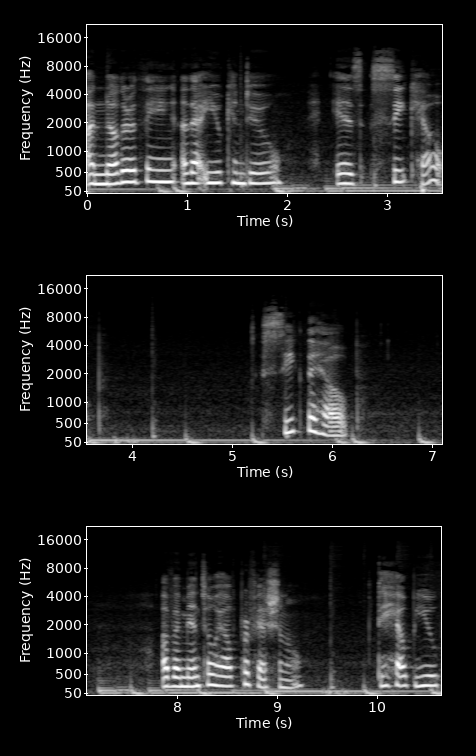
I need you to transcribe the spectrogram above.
Another thing that you can do is seek help. Seek the help of a mental health professional to help you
